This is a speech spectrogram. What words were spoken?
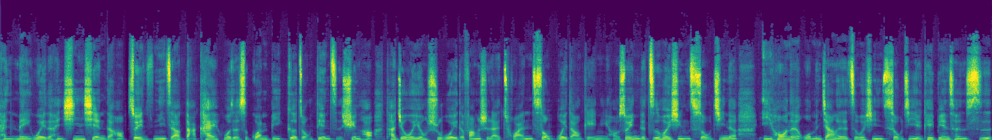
很美味的、很新鲜的哈。所以你只要打开或者是关闭各种电子讯号，它就会用数位的方式来传送。味道给你哈，所以你的智慧型手机呢，以后呢，我们将来的智慧型手机也可以变成是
